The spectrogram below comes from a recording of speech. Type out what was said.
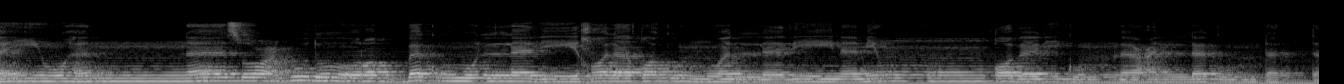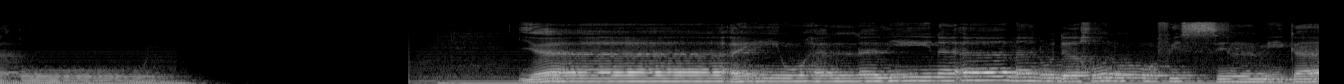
أَيُّهَا النَّاسُ اعْبُدُوا رَبَّكُمُ الَّذِي خَلَقَكُمْ وَالَّذِينَ مِن يَا أَيُّهَا الَّذِينَ آمَنُوا ادْخُلُوا فِي السِّلْمِ كَافَّةً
